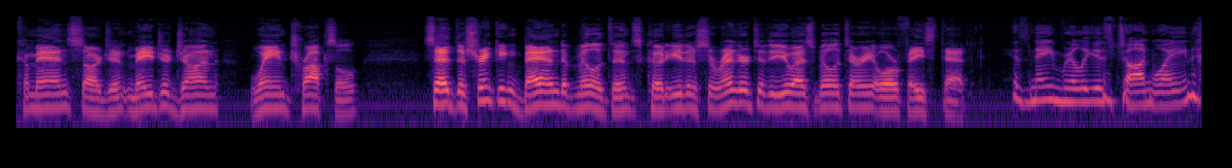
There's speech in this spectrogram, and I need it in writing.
Command Sergeant Major John Wayne Troxell said the shrinking band of militants could either surrender to the U.S. military or face death. His name really is John Wayne.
